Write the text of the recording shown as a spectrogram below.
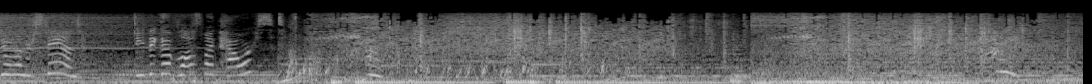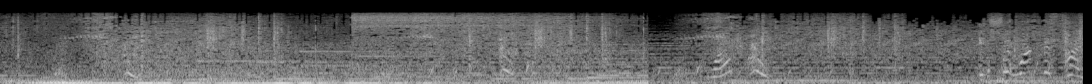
don't understand. Do you think I've lost my powers? What? It should work this time.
